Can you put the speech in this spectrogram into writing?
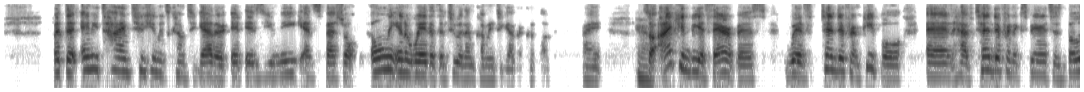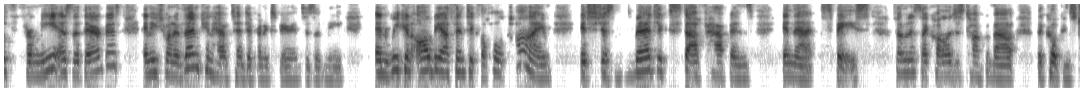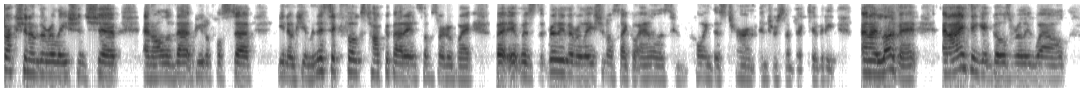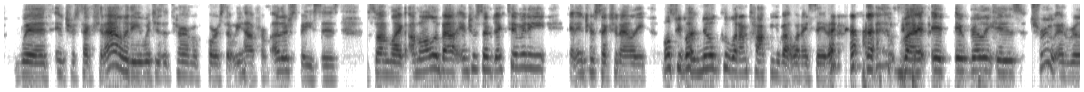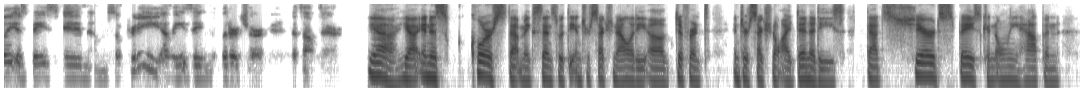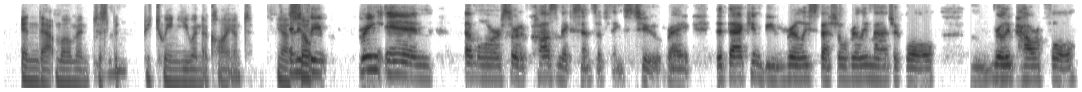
But that anytime two humans come together, it is unique and special only in a way that the two of them coming together could look, right? Yeah. So I can be a therapist with 10 different people and have 10 different experiences, both for me as the therapist, and each one of them can have 10 different experiences of me. And we can all be authentic the whole time. It's just magic stuff happens in that space. Feminist psychologists talk about the co construction of the relationship and all of that beautiful stuff. You know, humanistic folks talk about it in some sort of way, but it was really the relational psychoanalyst who coined this term intersubjectivity. And I love it. And I think it goes really well with intersectionality, which is a term, of course, that we have from other spaces. So I'm like, I'm all about intersubjectivity and intersectionality. Most people have no clue what I'm talking about when I say that, but it, it really is true and really is based in um, some pretty amazing literature that's out there. Yeah, yeah. And of course, that makes sense with the intersectionality of different intersectional identities. That shared space can only happen in that moment, just mm-hmm between you and the client. Yeah. And so if we bring in a more sort of cosmic sense of things too, right? That that can be really special, really magical, really powerful.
